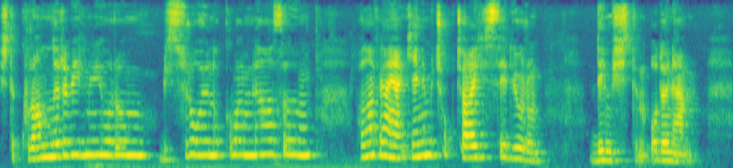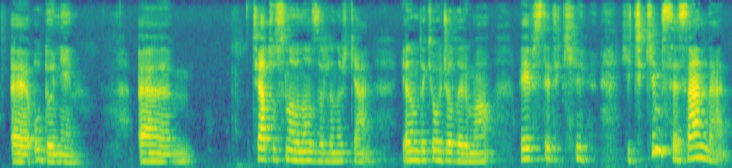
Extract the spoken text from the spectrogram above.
İşte Kur'anları bilmiyorum. Bir sürü oyun okumam lazım. Falan filan. Yani kendimi çok cahil hissediyorum demiştim o dönem. E, o dönem. E, tiyatro sınavına hazırlanırken yanımdaki hocalarıma hepsi dedi ki hiç kimse senden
